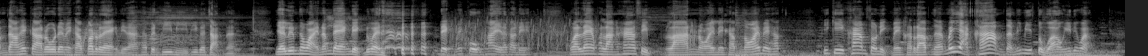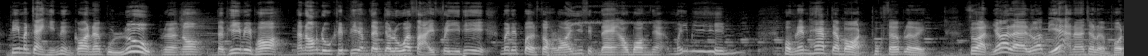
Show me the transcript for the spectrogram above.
3 ดาวให้การโร่ได้ไหมครับ ก็แรงดีนะ ถ้าเป็นพี่มีพี่ก็จัดนะ อย่าลืมถวายน้ำแดงเด็กด้วย เด็กไม่โกงไพ่แล้วคราวนี้ วันแรกพลัง 50 ล้านน้อยไหมครับ น้อยไปครับ พี่กี้ข้ามโซนิกไหมครับนะไม่อยากข้ามแต่ไม่มีตั๋วเอางี้ดีกว่า พี่มันแจกหินหนึ่งก้อนนะกูลูกนะน้อง แต่พี่ไม่พอ ถ้าน้องดูคลิปพี่เต็มๆจะรู้ว่าสายฟรีที่ไม่ได้เปิด 220 แดงเอาบอมเนี่ยไม่มีหิน ผมเล่นแทบจะบอดทุกเซิร์ฟเลยสวดยอดเลยหรือว่าเบี้ยนะเฉลิมพล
